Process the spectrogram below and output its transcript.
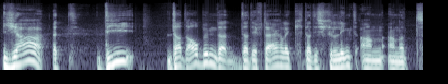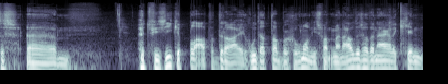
Ja, het, die, dat album dat, dat, heeft eigenlijk, dat is gelinkt aan, aan het... Uh, het fysieke platen draaien, hoe dat, dat begonnen is. Want mijn ouders hadden eigenlijk geen,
